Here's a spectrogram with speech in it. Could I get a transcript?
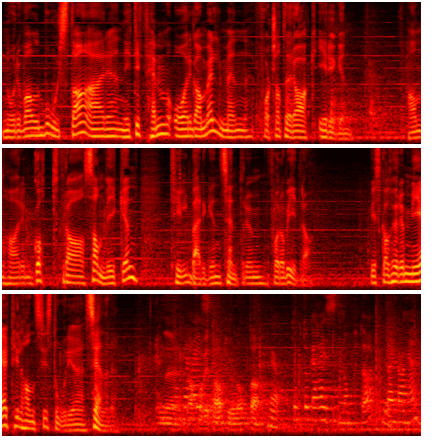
Norvald Bolstad er 95 år gammel, men fortsatt rak i ryggen. Han har gått fra Sandviken til Bergen sentrum for å bidra. Vi skal høre mer til hans historie senere. Da får vi ta turen opp, da. Ja. tok dere heisen opp da, den gangen?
